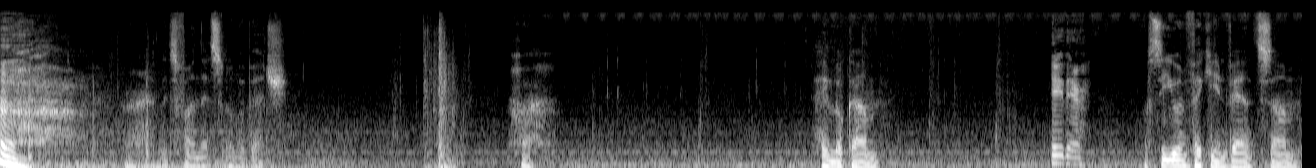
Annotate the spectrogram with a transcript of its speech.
Alright, let's find that son of a bitch. Huh. Hey, look, um, Hey there. I'll see you and Vikki and Vance. Um,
